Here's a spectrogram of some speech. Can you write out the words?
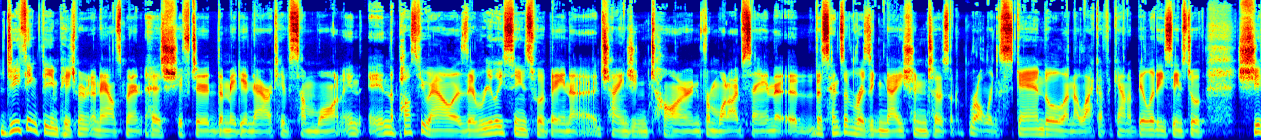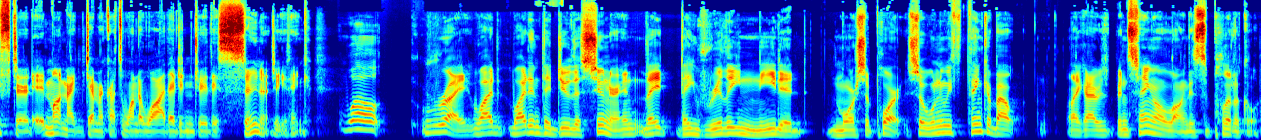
Do you think the impeachment announcement has shifted the media narrative somewhat? In, in the past few hours, there really seems to have been a changing tone from what I've seen. The, the sense of resignation to sort of rolling scandal and a lack of accountability seems to have shifted. It might make Democrats wonder why they didn't do this sooner, do you think? Well, Right. Why why didn't they do this sooner? And they they really needed more support. So when we think about like I've been saying all along, this is political.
